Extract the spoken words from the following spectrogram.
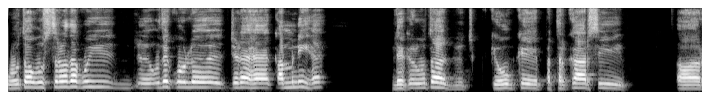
ਉਹ ਤਾਂ ਉਸ ਤਰ੍ਹਾਂ ਦਾ ਕੋਈ, ਉਹਦੇ ਕੋਲ ਜਿਹੜਾ ਹੈ, ਕੰਮ ਨਹੀਂ ਹੈ। ਲੇਕਿਨ ਉਹ ਤਾਂ ਕਿਉਂਕਿ ਪੱਤਰਕਾਰ ਸੀ ਔਰ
